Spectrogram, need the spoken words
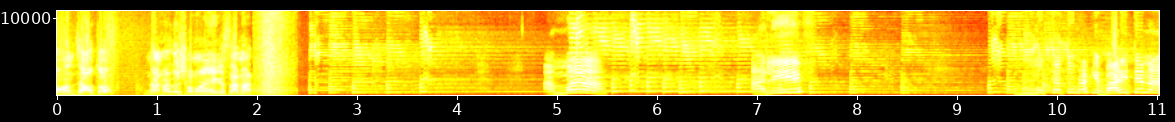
অহন যাও তো নামাজের সময় হয়ে গেছে আমার। আম্মা আলিফ মুক্তা তোমরা কি বাড়িতে না?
